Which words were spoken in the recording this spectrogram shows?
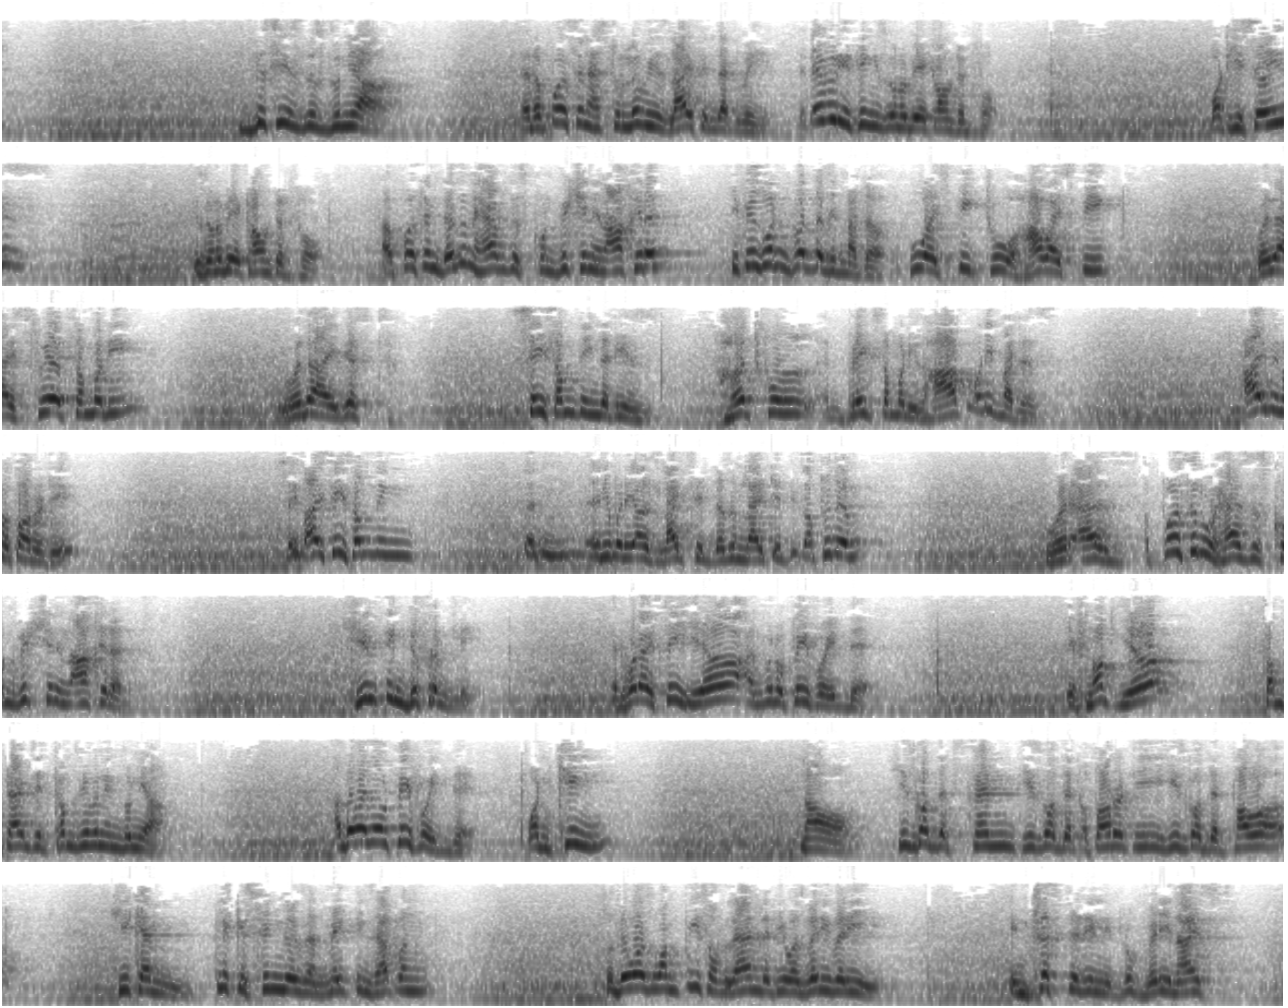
This is this dunya. That a person has to live his life in that way. That everything is going to be accounted for. What he says is going to be accounted for. A person doesn't have this conviction in akhirat, he feels, what, what does it matter? Who I speak to, how I speak, whether I swear at somebody, whether I just say something that is hurtful and break somebody's heart, what it matters? I'm in authority. So if I say something, then anybody else likes it, doesn't like it, it's up to them. Whereas a person who has this conviction in akhirat, he'll think differently. That what I say here, I'm going to pay for it there. If not here, sometimes it comes even in dunya. Otherwise I'll pay for it there. One king, now, he's got that strength, he's got that authority, he's got that power. He can click his fingers and make things happen. So there was one piece of land that he was very, very interested in, it looked very nice.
